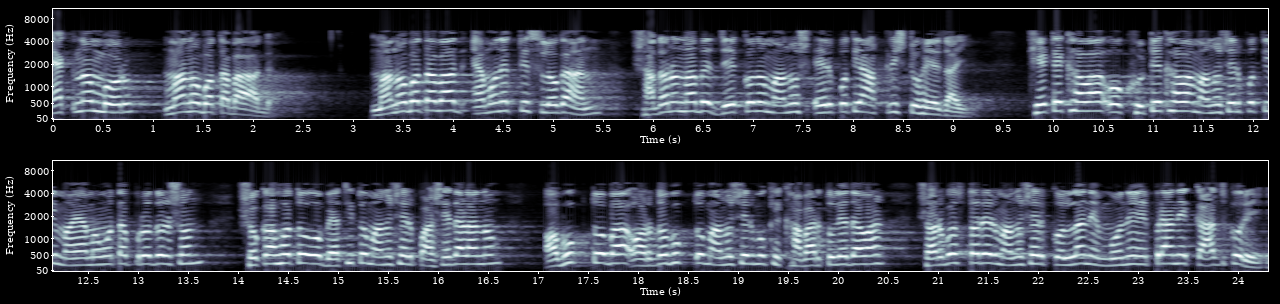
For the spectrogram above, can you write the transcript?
এক নম্বর, মানবতাবাদ। মানবতাবাদ এমন একটি স্লোগান, সাধারণভাবে যে কোনো মানুষ এর প্রতি আকৃষ্ট হয়ে যায়। খেটে খাওয়া ও খুঁটে খাওয়া মানুষের প্রতি মায়া মমতা প্রদর্শন শোকাহত ও ব্যথিত মানুষের পাশে দাঁড়ানো, অভুক্ত বা অর্ধভুক্ত মানুষের মুখে খাবার তুলে দেওয়া, সর্বস্তরের মানুষের কল্যাণে মনে প্রাণে কাজ করে।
